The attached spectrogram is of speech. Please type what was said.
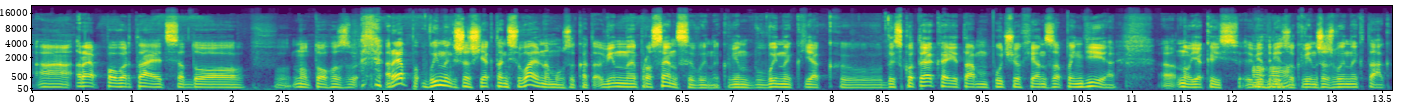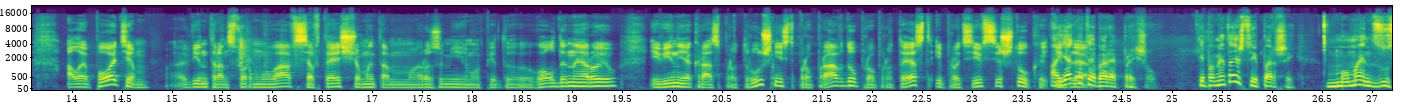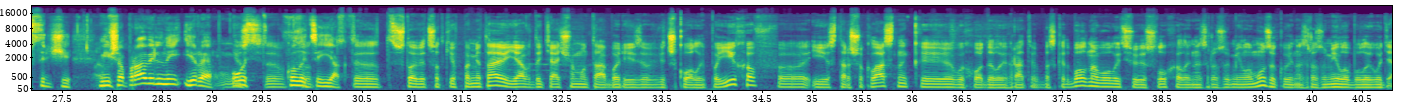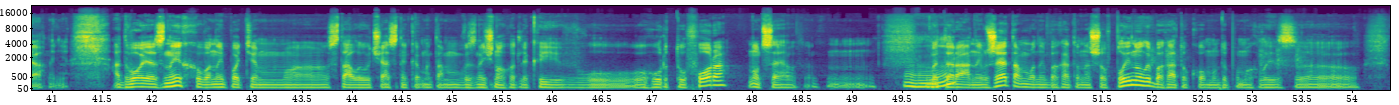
А реп повертається до ну, того з реп виник же ж як танцювальна музика. Він не про сенси виник. Він виник як е, дискотека і там Пучо Хенза Пендія, е, ну, якийсь відрізок. Він же ж виник так. Але потім він трансформувався в те, що ми там розуміємо під Голденерою, і він якраз про трушність, про правду, про протест і про ці всі штуки. А і як до тебе реп прийшов? Ти пам'ятаєш свій перший момент зустрічі Міша Правильний і реп? Ось Ст- коли це і як? 100% пам'ятаю. Я в дитячому таборі від школи поїхав, е, і старшокласники виходили грати в баскетбол на вулицю і слухали незрозумілу музику, і незрозуміло були одягнені. А двоє з них вони потім е, стали учасниками там визначного для Києву гурту Фора. Ну, це м, ветерани вже там. Вони багато на що вплинули, багато кому допомогли з е,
